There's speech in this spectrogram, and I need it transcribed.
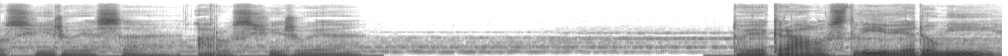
Rozšířuje se a rozšiřuje. To je království vědomí,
